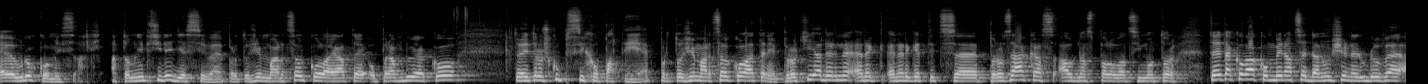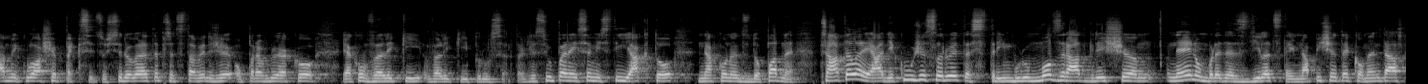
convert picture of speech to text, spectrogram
eurokomisař. A to mně přijde děsivé, protože Marcel Kolaja to je opravdu jako to je trošku psychopatie, protože Marcel Kola ten je proti jaderné energetice, pro zákaz aut na spalovací motor. To je taková kombinace Danuše Nerudové a Mikuláše Pexy, což si dovedete představit, že je opravdu jako, jako veliký, veliký průser. Takže si úplně nejsem jistý, jak to nakonec dopadne. Přátelé, já děkuju, že sledujete stream. Budu moc rád, když um, nejenom budete sdílet stream, napíšete komentář,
